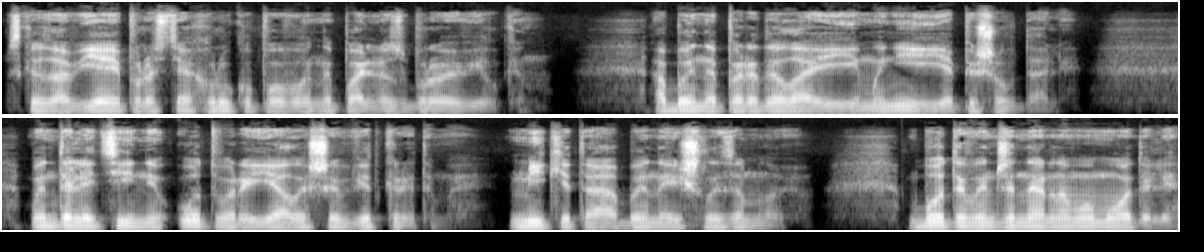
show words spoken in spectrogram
сказав я і простяг руку по вогнепальну зброю Вілкін. Аби не передала її мені, і я пішов далі. Вентиляційні отвори я лишив відкритими. Мікі та Абена йшли за мною. Боти в інженерному модулі.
